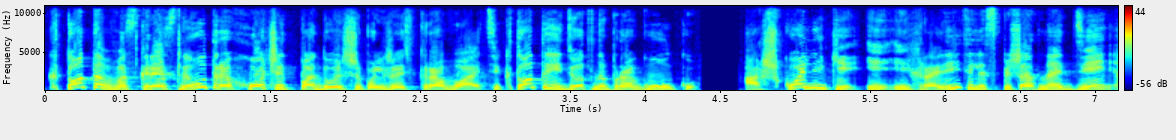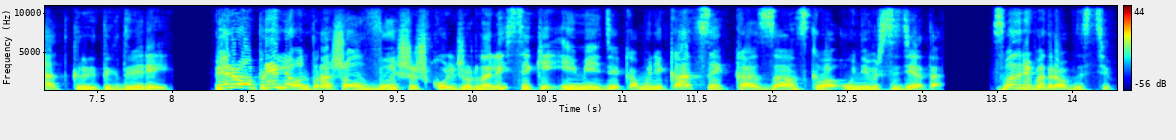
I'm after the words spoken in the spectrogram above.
Кто-то в воскресное утро хочет подольше полежать в кровати, кто-то идет на прогулку. А школьники и их родители спешат на День открытых дверей. 1 апреля он прошел в Высшей школе журналистики и медиакоммуникации Казанского университета. Смотри подробности.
